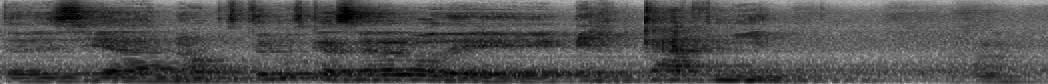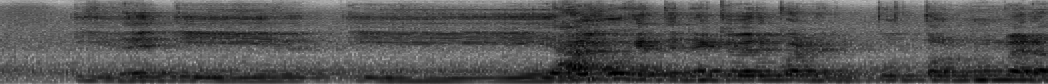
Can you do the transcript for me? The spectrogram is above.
te decía, no, pues tenemos que hacer algo de el cadmio. Y, de, y, y algo que tenía que ver con el puto número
